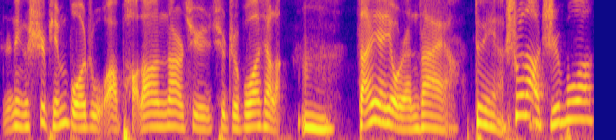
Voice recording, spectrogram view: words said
那个视频博主啊，跑到那儿去去直播去了。嗯。咱也有人在啊，对呀、说到直播，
